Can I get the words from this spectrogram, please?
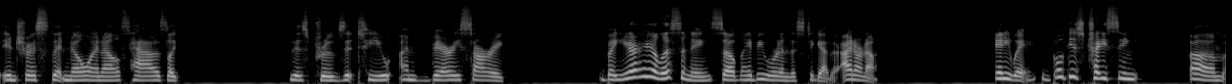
interests that no one else has, like this proves it to you. I'm very sorry but you're here listening, so maybe we're in this together. I don't know. Anyway, the book is tracing um,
